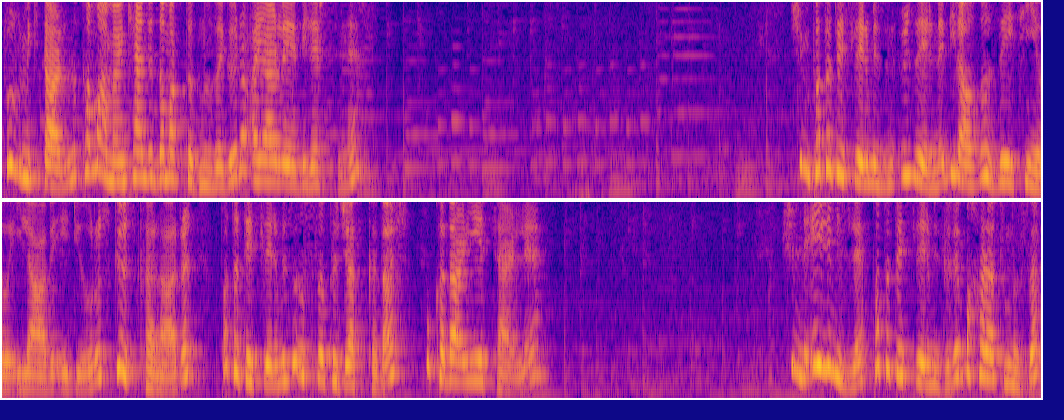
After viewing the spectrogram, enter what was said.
Tuz miktarını tamamen kendi damak tadınıza göre ayarlayabilirsiniz. Şimdi patateslerimizin üzerine biraz da zeytinyağı ilave ediyoruz. Göz kararı patateslerimizi ıslatacak kadar. Bu kadar yeterli. Şimdi elimizle patateslerimizi ve baharatımızı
